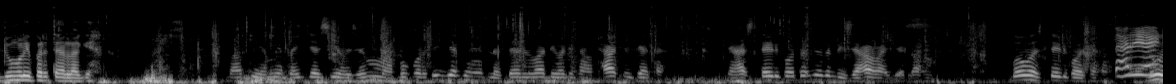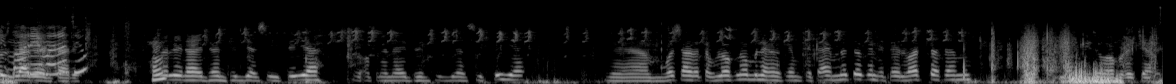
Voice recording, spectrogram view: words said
ડુંગળી ભરતા લાગ્યા. બાકી અમે ગયા છીએ જમવા. બપોર થઈ ગયા કે એટલે તેલ વાટી વાટીને આમ થાકી ગયા હતા. ને આ તેડકો તો છે તો બી જવા ગયેલો આમ બહુ જ તેડકો છે. રોજ લાગે તારી. પેલી નાઈ ધોઈને થઈ ગયા છીએ તૈયાર. આપણે નાઈ ધોઈને થઈ ગયા છીએ તૈયાર. ને આમ વસાડે તો બ્લોગ ન બનાવ્યો કેમ કે ટાઈમ નહોતો કે નહીં તેલ વાટતા હતા અમે. બાકી જો આપણે ત્યારે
